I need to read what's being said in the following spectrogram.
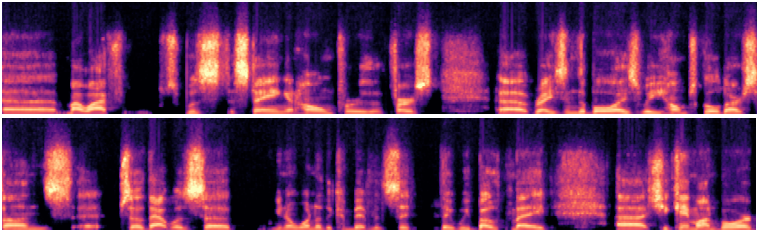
Uh, my wife was staying at home for the first uh, raising the boys. We homeschooled our sons, uh, so that was you know one of the commitments that that we both made. she came on board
